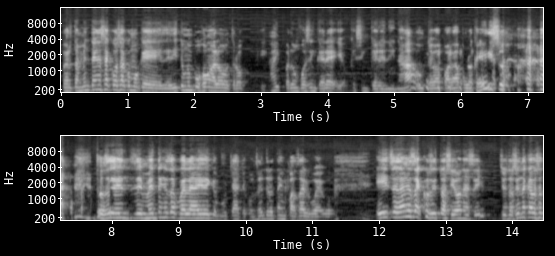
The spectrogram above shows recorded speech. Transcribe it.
pero también tiene esa cosa como que le diste un empujón al otro, y, ay, perdón, fue sin querer, yo, que sin querer ni nada, usted va a pagar por lo que hizo. Entonces se meten esa pelea ahí de que, muchacho, concéntrate en pasar el juego. Y se dan esas situaciones, sí. Situaciones que a veces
